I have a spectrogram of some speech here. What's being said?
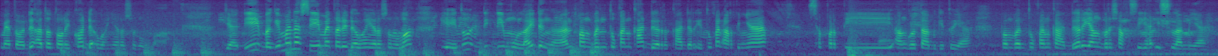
metode atau toriko dakwahnya Rasulullah. Jadi bagaimana sih metode dakwahnya Rasulullah? Yaitu di, dimulai dengan pembentukan kader. Kader itu kan artinya seperti anggota begitu ya. Pembentukan kader yang bersaksiah Islamiyah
